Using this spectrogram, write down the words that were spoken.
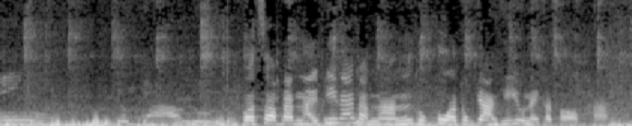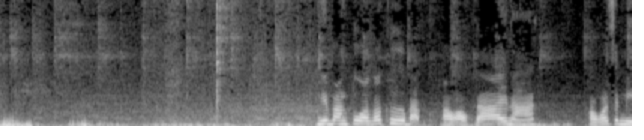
นี่ยาวๆเลยกดสอบแบบไหนพี่ได้แบบนั้นทุกตัวทุกอย่างที่อยู่ในกระสอบค่ะ นี่บางตัวก็คือแบบเอาออกได้นะเขาก็จะมี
